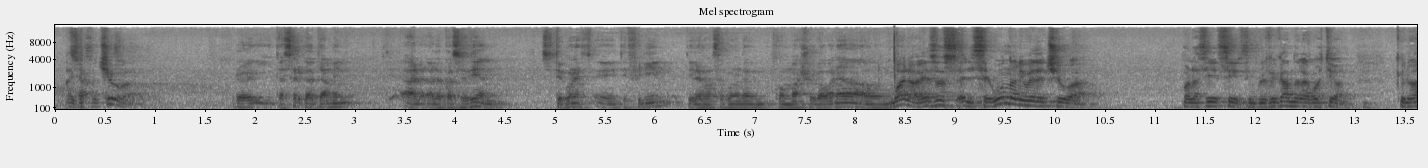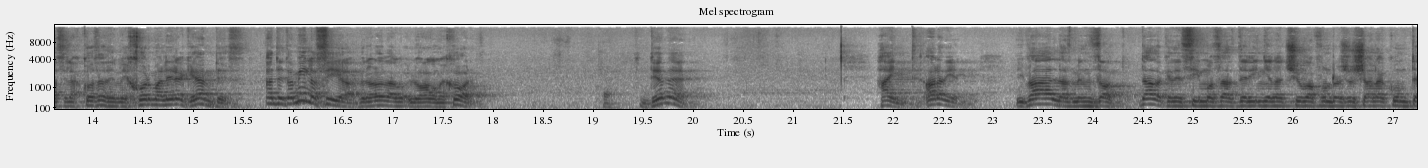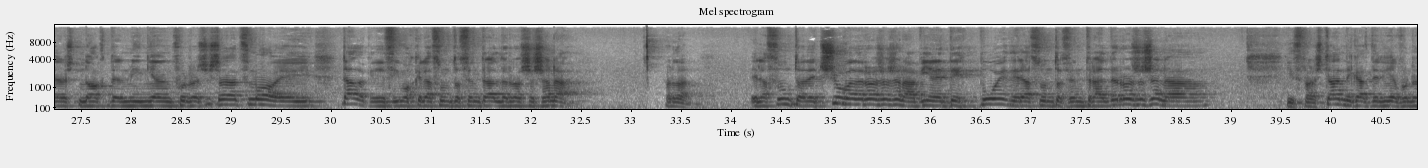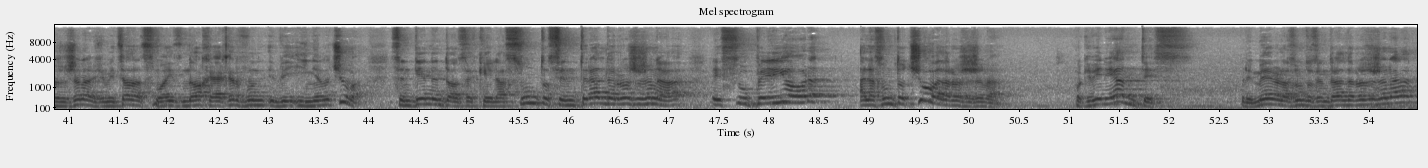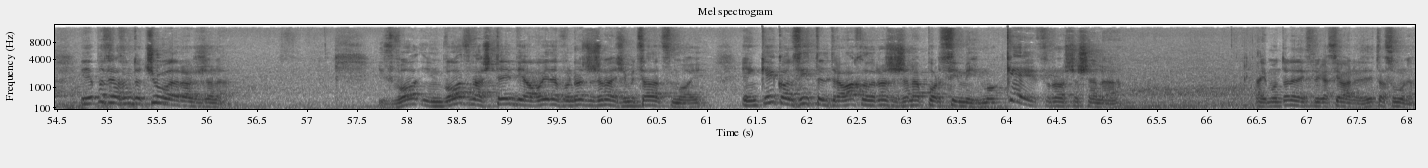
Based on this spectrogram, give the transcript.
hay que hacer chuba. Pero y te acerca también a, lo que haces bien. Si te pones eh, tefilín, te las vas a poner con mayor cabanada o... Bueno, eso es el segundo nivel de chuba, por así decir, simplificando la cuestión. Que uno hace las cosas de mejor manera que antes. Antes también lo hacía, pero ahora lo hago mejor. ¿Se entiende? Heint. Ahora bien, y va las menzot. Dado que decimos dado que decimos que el asunto central de Rosh perdón, el asunto de chuva de Rosh viene después del asunto central de Rosh Hashanah. Chuba. Se entiende entonces que el asunto central de Rosh Hashanah es superior al asunto Chuba de Rosh Hashanah porque viene antes. Primero el asunto central de Rosh Hashanah y después el asunto chuba de Rosh Hashanah. ¿En qué consiste el trabajo de Rosh Hashanah por sí mismo? ¿Qué es Rosh Hashanah? Hay montones de explicaciones, esta es una.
